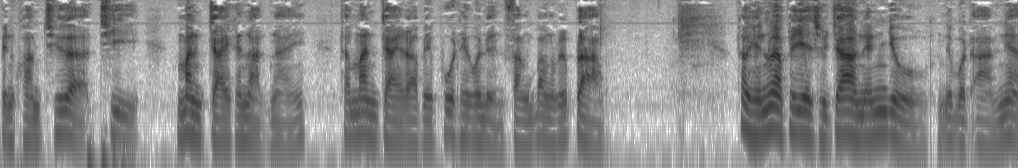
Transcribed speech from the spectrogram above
เป็นความเชื่อที่มั่นใจขนาดไหน ถ้ามั่นใจเราไปพูดให้คนอื่นฟังบ้างหรือเปล่า ถ้าเห็นว่าพระเยซูเจ้าเน้นอยู่ในบทอ่านเนี่ย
